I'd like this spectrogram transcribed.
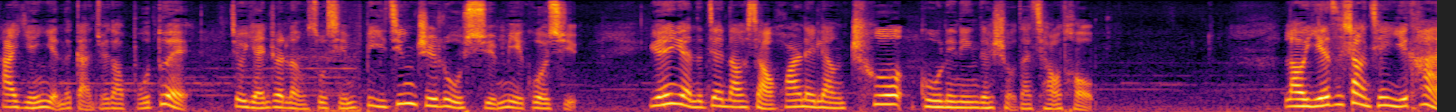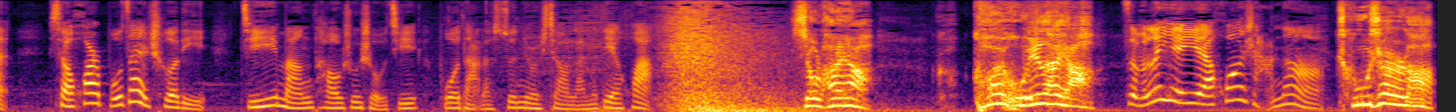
她隐隐的感觉到不对，就沿着冷素琴必经之路寻觅过去。远远的见到小花那辆车孤零零的守在桥头。老爷子上前一看，小花不在车里，急忙掏出手机拨打了孙女小兰的电话：“小兰呀，快回来呀！怎么了，爷爷？慌啥呢？出事儿了，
